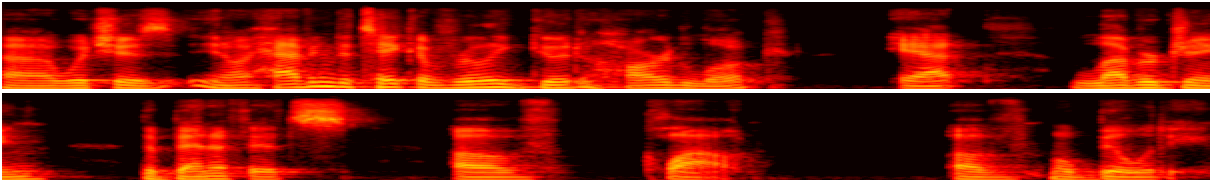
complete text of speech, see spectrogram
uh, which is you know having to take a really good hard look at leveraging the benefits of cloud, of mobility,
